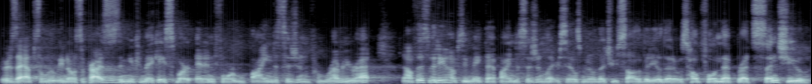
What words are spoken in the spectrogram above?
there's absolutely no surprises and you can make a smart and informed buying decision from wherever you're at. Now, if this video helps you make that buying decision, let your salesman know that you saw the video, that it was helpful, and that Brett sent you.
